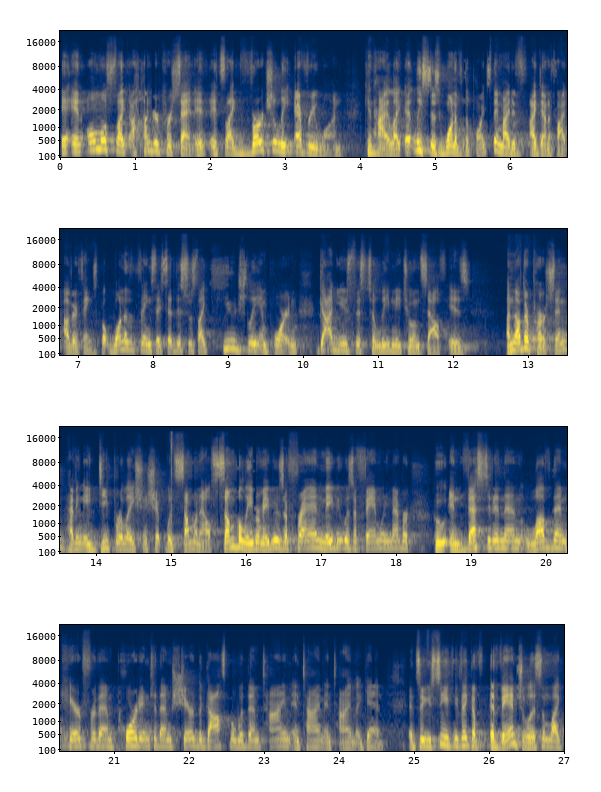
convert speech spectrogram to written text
And, and almost like 100%, it, it's like virtually everyone can highlight, at least as one of the points. They might have identified other things, but one of the things they said this was like hugely important. God used this to lead me to Himself is another person having a deep relationship with someone else, some believer, maybe it was a friend, maybe it was a family member who invested in them, loved them, cared for them, poured into them, shared the gospel with them time and time and time again. And so you see, if you think of evangelism, like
